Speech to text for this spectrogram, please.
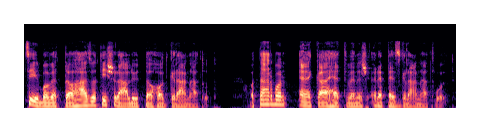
Célba vette a házat, és rálőtte a hat gránátot. A tárban LK-70-es repeszgránát volt.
